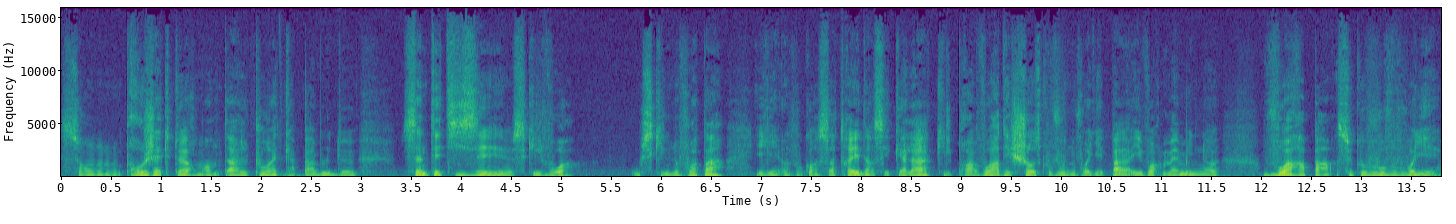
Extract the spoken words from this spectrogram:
son projecteur mental pour être capable de synthétiser euh, ce qu'il voit ou ce qu'il ne voit pas. Et vous constaterez dans ces cas-là qu'il pourra voir des choses que vous ne voyez pas, et voire même il ne verra pas ce que vous voyez.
